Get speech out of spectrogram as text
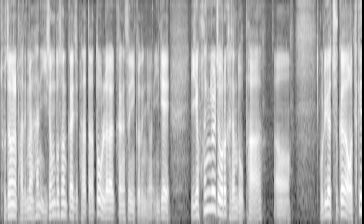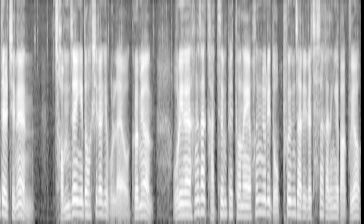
조정을 받으면 한 이 정도 선까지 받았다가 또 올라갈 가능성이 있거든요. 이게 이게 확률적으로 가장 높아. 어. 우리가 주가가 어떻게 될지는 점쟁이도 확실하게 몰라요. 그러면 우리는 항상 같은 패턴의 확률이 높은 자리를 찾아가는 게 맞고요.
